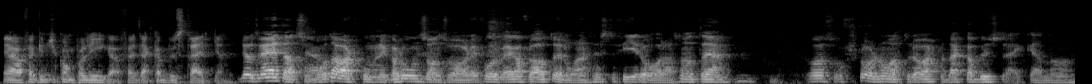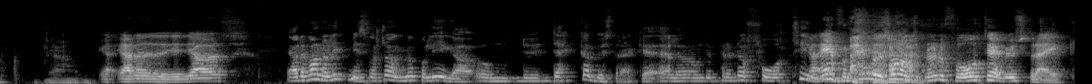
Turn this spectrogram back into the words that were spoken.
Ja, for jeg kunne ikke komme på liga, for jeg dekka busstreiken. Det er jo Tvetet som både har vært kommunikasjonsansvarlig for Vegard Flatøy nå de siste fire åra. Sånn at eh, Og så forstår du nå at du har vært og dekka busstreiken og Ja. ja, Gjerne Ja, Ja, det var noe litt misforståelse nå på liga om du dekka busstreike, eller om du prøvde å få til ja jeg forsto det sånn at du prøvde å få til busstreik.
